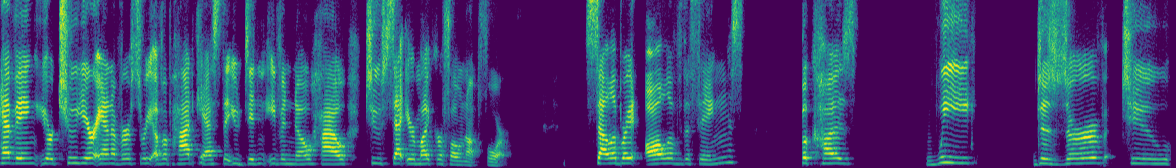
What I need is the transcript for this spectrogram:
having your two year anniversary of a podcast that you didn't even know how to set your microphone up for. Celebrate all of the things because we deserve to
